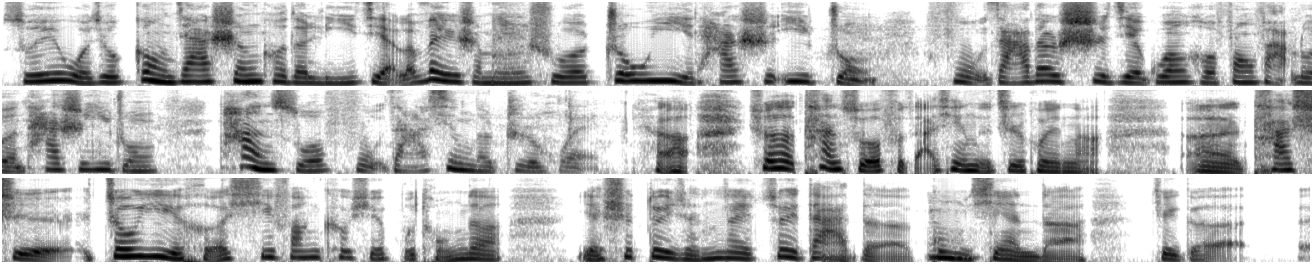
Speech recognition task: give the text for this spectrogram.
所以我就更加深刻的理解了为什么您说《周易》它是一种复杂的世界观和方法论，它是一种探索复杂性的智慧啊。说到探索复杂性的智慧呢，呃，它是《周易》和西方科学不同的，也是对人类最大的贡献的这个呃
